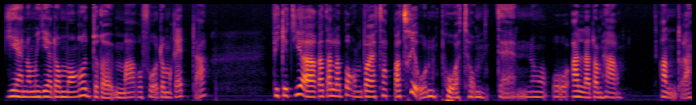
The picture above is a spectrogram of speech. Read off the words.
genom att ge dem mardrömmar och få dem rädda. Vilket gör att alla barn börjar tappa tron på tomten och, och alla de här andra.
